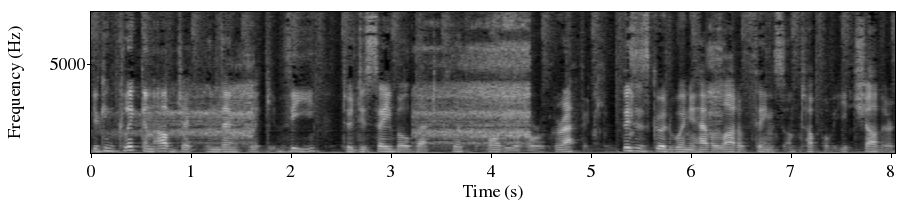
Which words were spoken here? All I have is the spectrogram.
You can click an object and then click V to disable that clip audio or graphic. This is good when you have a lot of things on top of each other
